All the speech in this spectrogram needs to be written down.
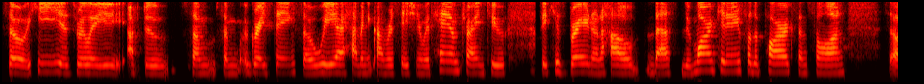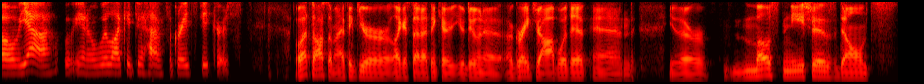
so he is really up to some some great things so we are having a conversation with him trying to pick his brain on how best do marketing for the parks and so on so yeah you know we're lucky to have great speakers well that's awesome i think you're like i said i think you're, you're doing a, a great job with it and you know there most niches don't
